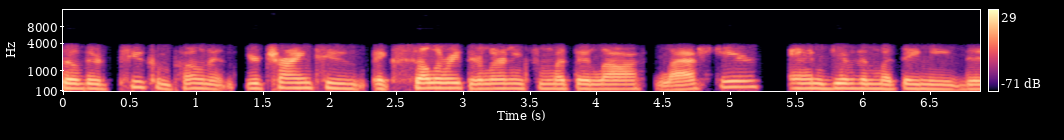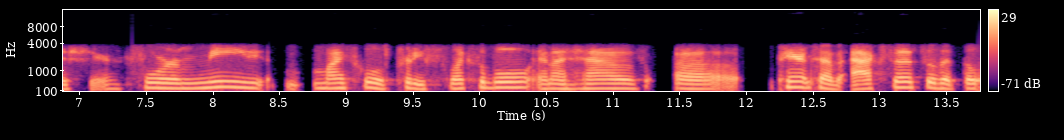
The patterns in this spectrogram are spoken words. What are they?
so there are two components. You're trying to accelerate their learning from what they lost last year and give them what they need this year. For me, my school is pretty flexible and I have uh parents have access so that the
